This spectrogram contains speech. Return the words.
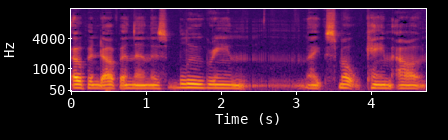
opened up, and then this blue green, like smoke, came out.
